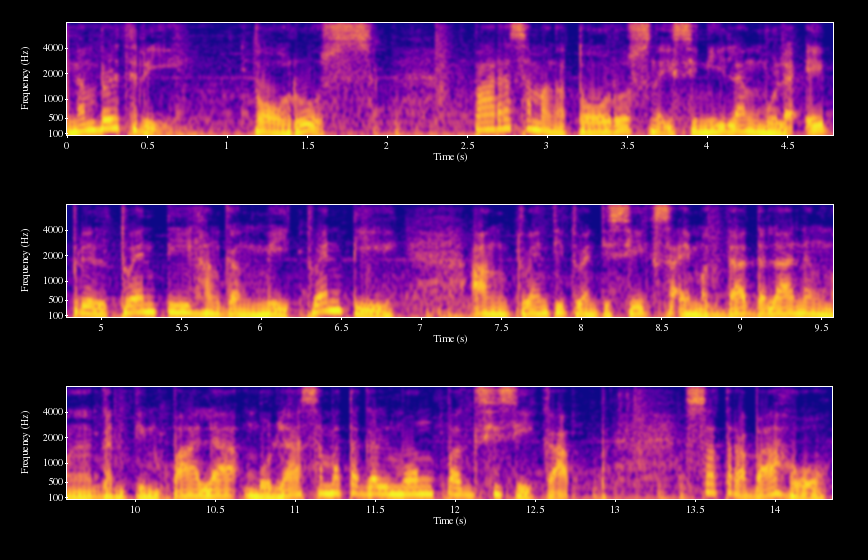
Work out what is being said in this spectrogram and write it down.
Number 3. Taurus para sa mga Taurus na isinilang mula April 20 hanggang May 20, ang 2026 ay magdadala ng mga gantimpala mula sa matagal mong pagsisikap. Sa trabaho,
